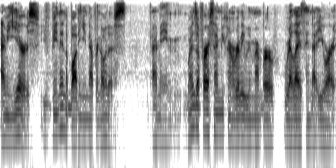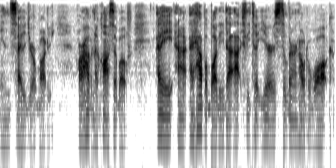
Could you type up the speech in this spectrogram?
I mean, years. You've been in a body you never noticed. I mean, when's the first time you can really remember realizing that you are inside your body, or having a concept of, I I have a body that actually took years to learn how to walk,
